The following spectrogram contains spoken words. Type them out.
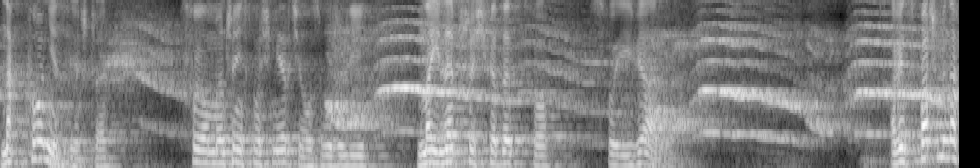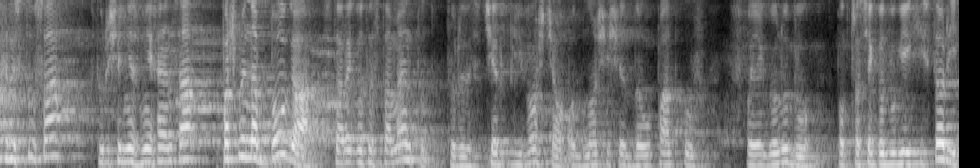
na koniec jeszcze swoją męczeńską śmiercią złożyli najlepsze świadectwo swojej wiary. A więc patrzmy na Chrystusa, który się nie zniechęca, patrzmy na Boga Starego Testamentu, który z cierpliwością odnosi się do upadków swojego ludu podczas jego długiej historii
